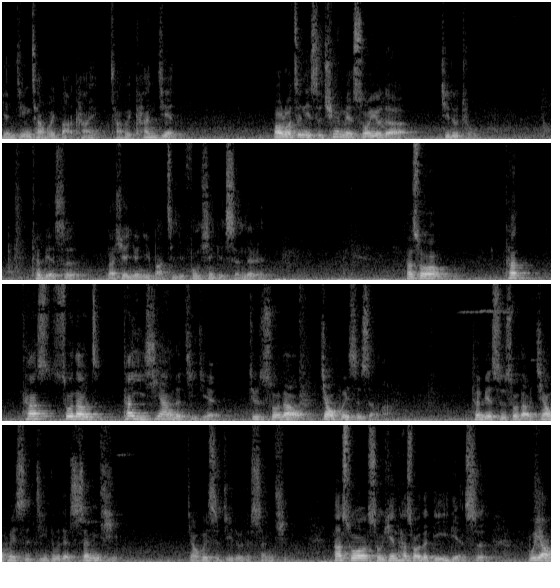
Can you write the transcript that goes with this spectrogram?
眼睛才会打开，才会看见。保罗这里是劝勉所有的基督徒，特别是那些愿意把自己奉献给神的人。他说，他他说到他以下的几节。就是说到教会是什么，特别是说到教会是基督的身体，教会是基督的身体。他说，首先他说的第一点是，不要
